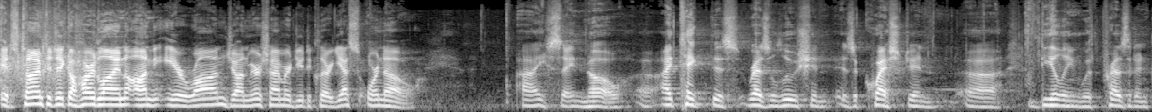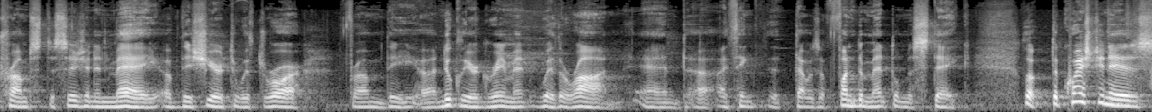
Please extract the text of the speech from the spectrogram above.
It's time to take a hard line on Iran. John Mearsheimer, do you declare yes or no? I say no. Uh, I take this resolution as a question uh, dealing with President Trump's decision in May of this year to withdraw from the uh, nuclear agreement with Iran. And uh, I think that that was a fundamental mistake. Look, the question is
